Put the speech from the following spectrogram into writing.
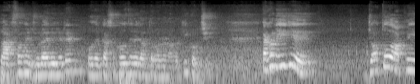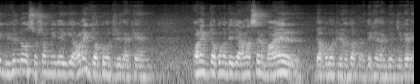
প্ল্যাটফর্মে জুলাই রিলেটেড ওদের কাছে খোঁজ নিলে জানতে পারবেন আমরা কী করছি। এখন এই যে যত আপনি বিভিন্ন সোশ্যাল মিডিয়ায় গিয়ে অনেক ডকুমেন্টারি দেখেন, অনেক ডকুমেন্টারি যে আনাসের মায়ের ডকুমেন্টারি হয়তো আপনারা দেখে থাকবেন, যেখানে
